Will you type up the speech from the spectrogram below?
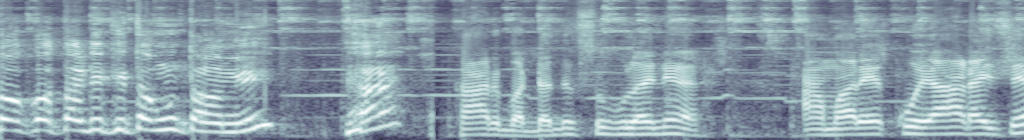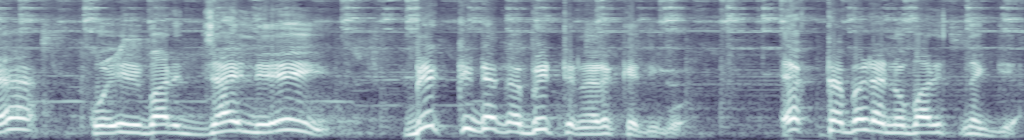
তো কথাটি কিতা শুনতাম আমি? হ্যাঁ? কার বাড্ডা দেখছ ভুলাই না আমারে কই হারাইছে কই এই বাড়ি যাইলে? ব্যক্তি টাকা বেটে না রেখে দিব। একটা বেড়ানো বাড়িতে না গিয়া।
